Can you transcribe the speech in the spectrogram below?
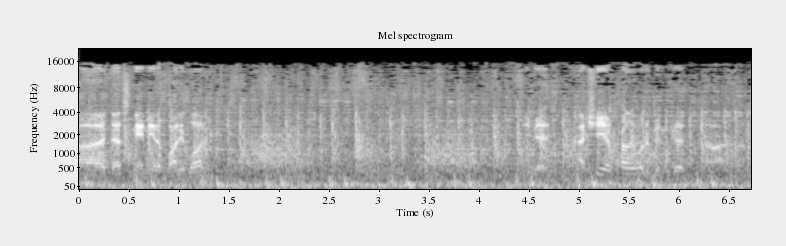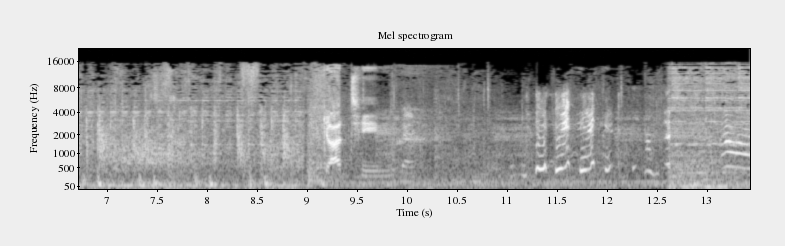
Uh, Destiny, I need a body block. Maybe I, actually, it probably would have been good. No, I don't know. God team. Okay.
